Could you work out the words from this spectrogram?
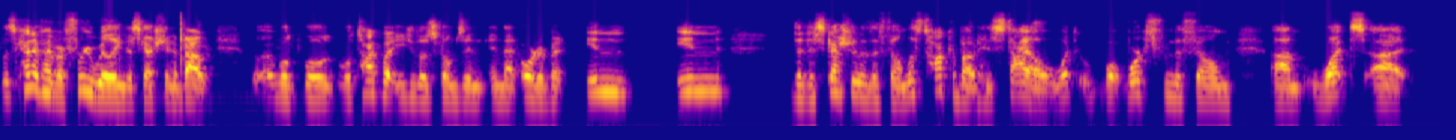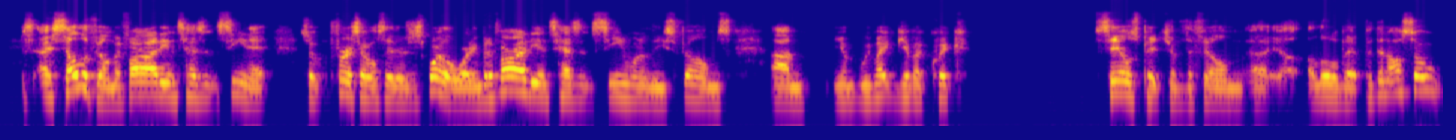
Let's kind of have a freewheeling discussion about. uh, We'll, we'll we'll talk about each of those films in, in that order. But in in the discussion of the film, let's talk about his style. What what works from the film? Um, what uh, I sell the film if our audience hasn't seen it. So first, I will say there's a spoiler warning. But if our audience hasn't seen one of these films, um, you know, we might give a quick sales pitch of the film uh, a little bit. But then also,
